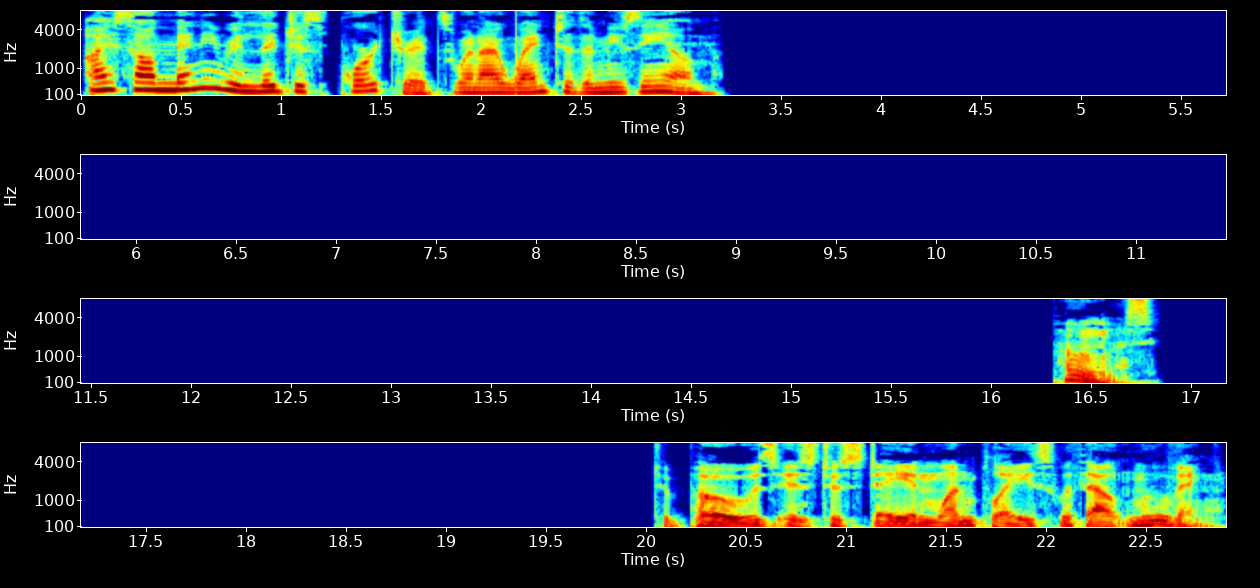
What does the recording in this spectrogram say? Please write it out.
I saw many religious portraits when I went to the museum. Pose. To pose is to stay in one place without moving.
